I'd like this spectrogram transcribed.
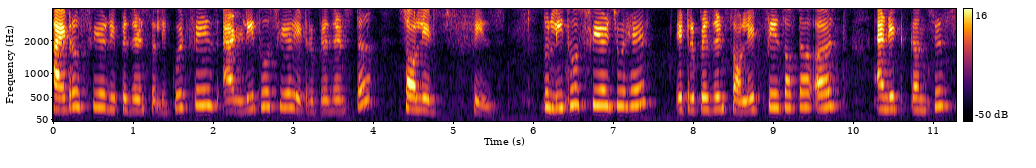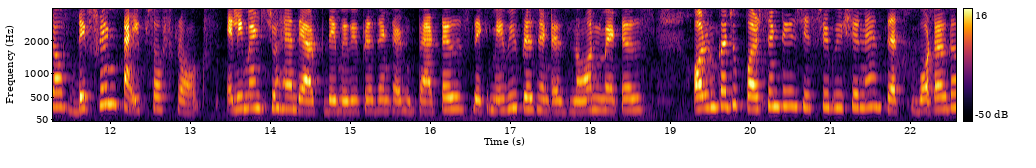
hydrosphere represents the liquid phase and lithosphere it represents the solid phase तो लिथोस्फीयर जो है it represent solid phase of the earth and it consist of different types of rocks elements जो हैं they are they may be present and metals they may be present as non metals और उनका जो परसेंटेज डिस्ट्रीब्यूशन है that what are the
